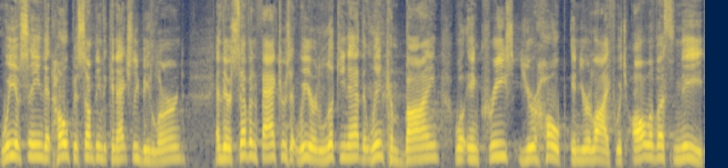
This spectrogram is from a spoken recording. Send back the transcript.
We have seen that hope is something that can actually be learned. And there are seven factors that we are looking at that, when combined, will increase your hope in your life, which all of us need.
